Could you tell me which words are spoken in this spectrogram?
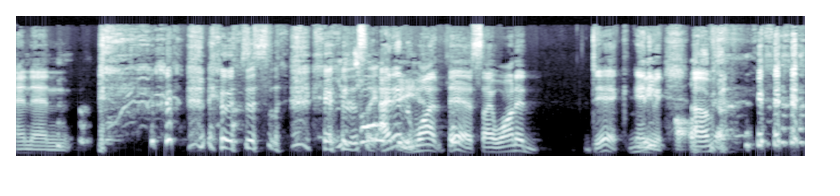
And then it was just, it was just like, told I didn't want this. I wanted dick. Anyway, Meatballs. um,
